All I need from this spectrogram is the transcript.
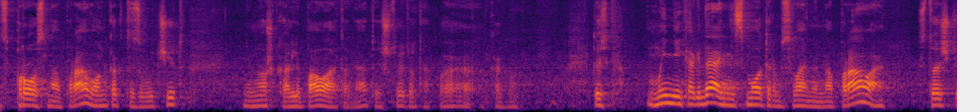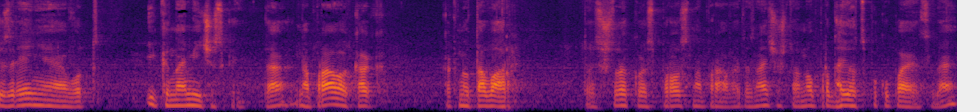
спрос на право, он как-то звучит немножко липовато, да, то есть что это такое, как бы. То есть мы никогда не смотрим с вами на право с точки зрения вот экономической, да, на право как, как на товар. То есть что такое спрос на право? Это значит, что оно продается, покупается, да?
